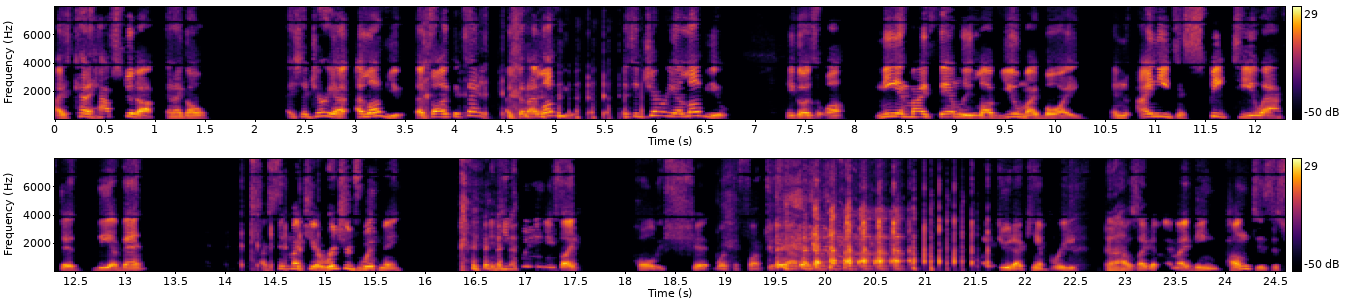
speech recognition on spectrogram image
I kind of half stood up, and I go, I said, "Jerry, I, I love you." That's all I could say. I said, "I love you." I said, "Jerry, I love you." He goes, "Well, me and my family love you, my boy, and I need to speak to you after the event." I sit in my chair. Richard's with me, and he's and He's like, "Holy shit! What the fuck just happened?" like, dude, I can't breathe. Yeah. I was like, "Am I being punked? Is this?"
